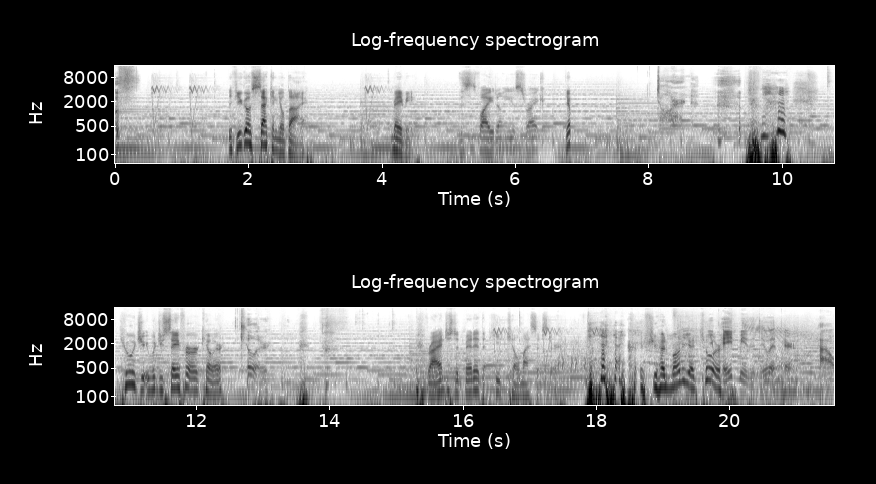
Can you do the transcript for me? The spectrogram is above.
if you go second, you'll die. Maybe. This is why you don't use Strike? Yep. Darn. Who would you would you save her or kill her? Killer. Ryan just admitted that he'd kill my sister. if she had money, I'd kill You her. paid me to do it, How?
